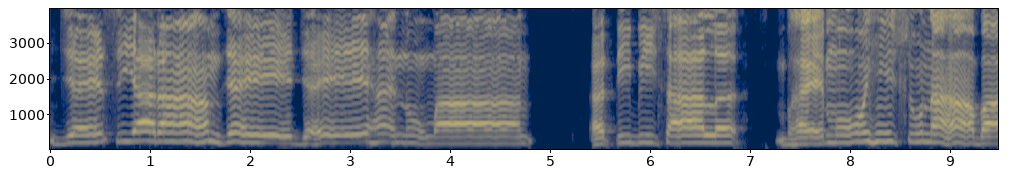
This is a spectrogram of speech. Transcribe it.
जय सिया राम जय जय हनुमान। अति विशाल भय मोहि सुनाबा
